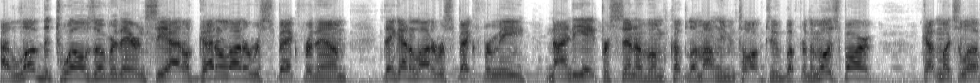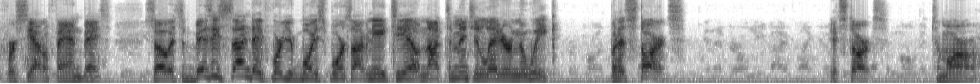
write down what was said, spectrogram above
I love the 12s over there in Seattle. Got a lot of respect for them. They got a lot of respect for me. 98% of them. A couple of them I don't even talk to. But for the most part, got much love for Seattle fan base. So it's a busy Sunday for your boy Sports Live and ATL, not to mention later in the week. But it starts. It starts tomorrow.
